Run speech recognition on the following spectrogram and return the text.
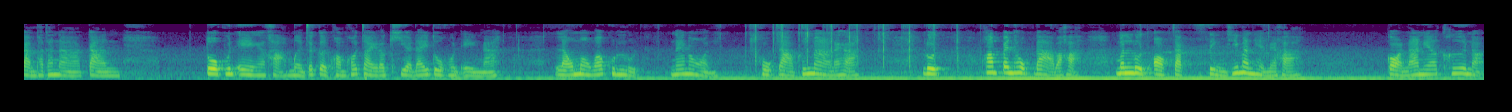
การพัฒนาการตัวคุณเองอะค่ะ เหมือนจะเกิดความเข้าใจแล้วเคลียร์ได้ตัวคุณเองนะ แล้วมองว่าคุณหลุดแน่นอนหกดาบขึ้นมานะคะ หลุดความเป็นหกดาบอะค่ะ มันหลุดออกจากสิ่งที่มันเห็นไหมคะ ก่อนหน้านี้คลื่นอะ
